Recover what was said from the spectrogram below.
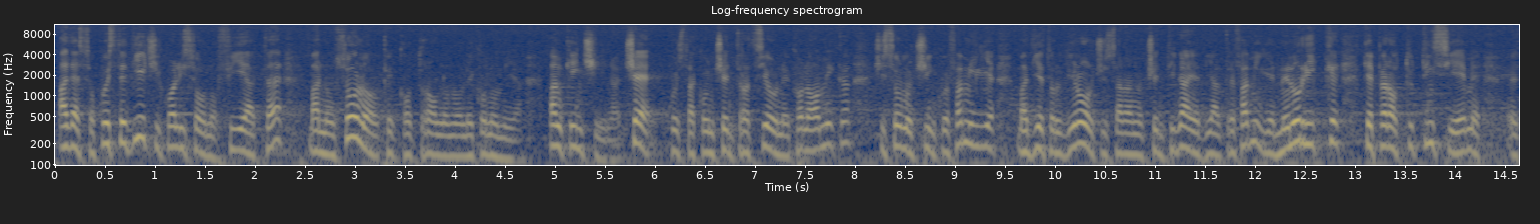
adesso queste 10 quali sono? Fiat, eh? ma non sono che controllano l'economia anche in Cina c'è questa concentrazione economica, ci sono cinque famiglie, ma dietro di loro ci saranno centinaia di altre famiglie meno ricche che però tutte insieme eh,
